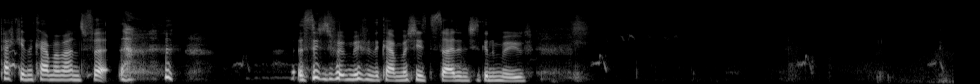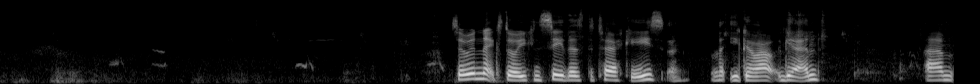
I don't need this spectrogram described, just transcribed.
pecking the cameraman's foot. as soon as we're moving the camera, she's decided she's going to move. So in next door, you can see there's the turkeys. Let you go out again. Um,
